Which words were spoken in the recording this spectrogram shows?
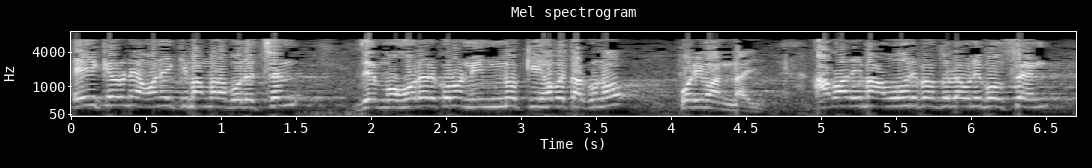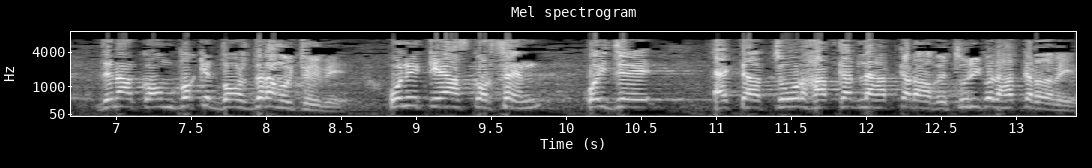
এই কারণে অনেক ইমামরা বলেছেন যে, মোহরের কোনো নিম্ন কি হবে তার কোনো পরিমাণ নাই। আবার ইমাম আবু উনি বলছেন যে, না, কমপক্ষে দশ দেরাম হইতে হইবে। উনি কেয়াস করছেন ওই যে, একটা চোর হাত কাটলে হাত কাটা হবে, চুরি করলে হাত কাটা যাবে।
